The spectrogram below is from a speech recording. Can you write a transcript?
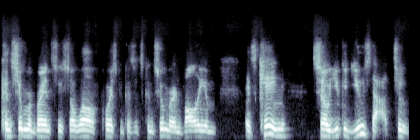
consumer brands do so well, of course, because it's consumer and volume is king. So you could use that to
